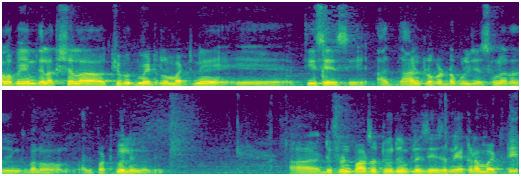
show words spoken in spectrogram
నలభై ఎనిమిది లక్షల క్యూబిక్ మీటర్ల మట్టిని తీసేసి అది దాంట్లో కూడా డబ్బులు చేసుకున్నారు. అది ఇంక మనం అది పట్టుకోలేము అది. Different parts of tourism place చేశారు ఎక్కడ మట్టి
